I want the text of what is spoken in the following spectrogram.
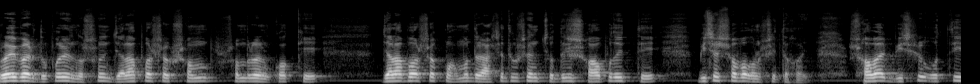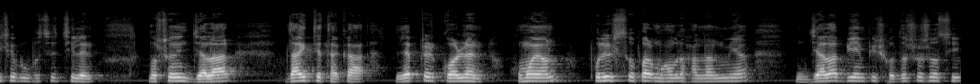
রবিবার দুপুরে নরসিংদী জেলা পরিষদ সম- সম্মেলন কক্ষে জেলা পরিষদ মোহাম্মদ রাশেদ হোসেন চৌধুরীর সভাপতিত্বে বিশেষ সভা অনুষ্ঠিত হয়। সভায় বিশেষ অতিথি হিসেবে উপস্থিত ছিলেন নরসিংদী জেলার দায়িত্বে থাকা lieutenant colonel Humayun, police super Mohammad Hannan Mia, জেলা বিএনপি সদস্য সচিব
